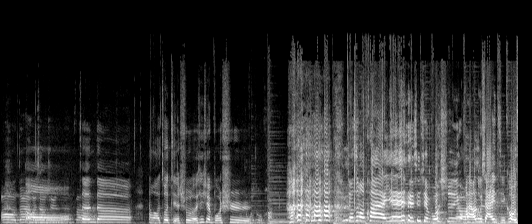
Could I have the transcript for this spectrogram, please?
哦，对，我想去日哦本，真的。那我要做结束了，谢谢博士怎，么这么快？就这么快耶！谢谢博士，因为我们还要录下一集 cos。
